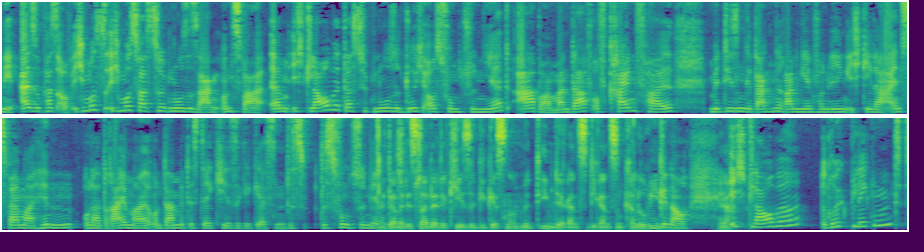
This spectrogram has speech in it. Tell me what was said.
Nee, also pass auf, ich muss, ich muss was zur Hypnose sagen. Und zwar, ähm, ich glaube, dass Hypnose durchaus funktioniert, aber man darf auf keinen Fall mit diesem Gedanken rangehen, von wegen, ich gehe da ein, zweimal hin oder dreimal und damit ist der Käse gegessen. Das, das funktioniert nicht. Damit ist leider der Käse gegessen und mit ihm der ganze, die ganzen Kalorien. Genau. Ja. Ich glaube, rückblickend,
